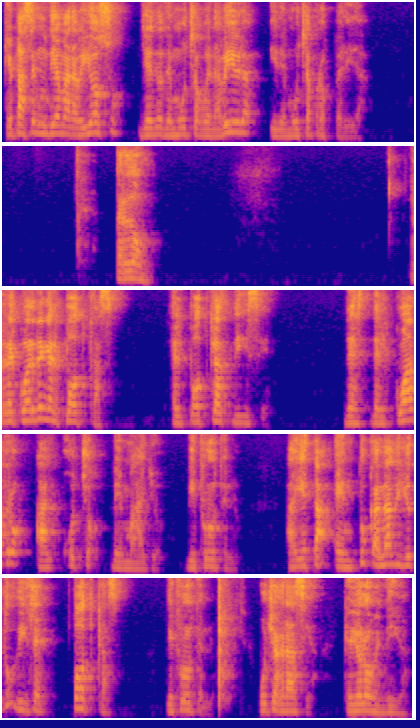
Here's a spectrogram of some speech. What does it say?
Que pasen un día maravilloso, lleno de mucha buena vibra y de mucha prosperidad. Perdón. Recuerden el podcast. El podcast dice, desde el 4 al 8 de mayo. Disfrútenlo. Ahí está en tu canal de YouTube, dice podcast. Disfrútenlo. Muchas gracias. Que Dios lo bendiga.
